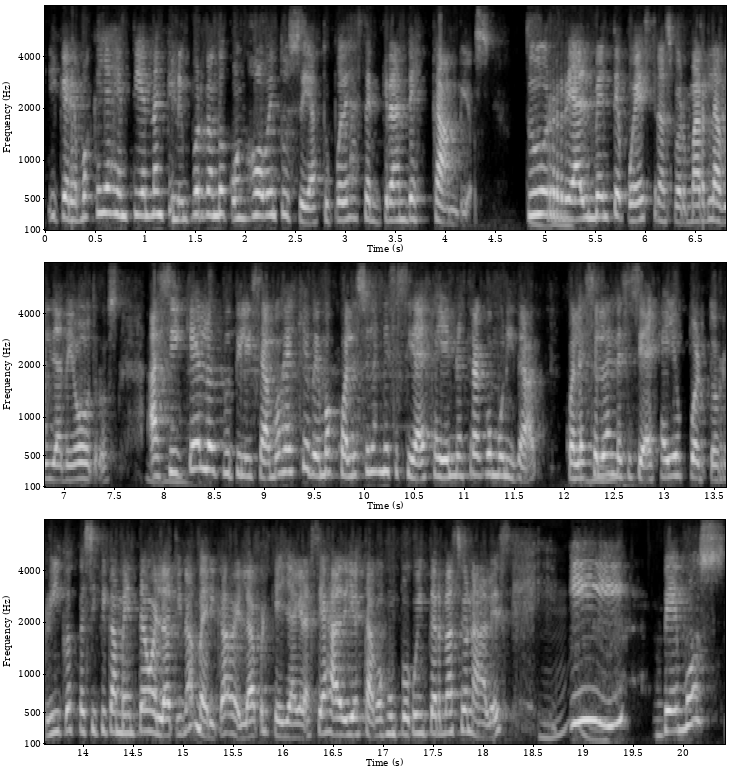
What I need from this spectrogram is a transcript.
y queremos que ellas entiendan que no importando cuán joven tú seas, tú puedes hacer grandes cambios. Tú realmente puedes transformar la vida de otros. Así que lo que utilizamos es que vemos cuáles son las necesidades que hay en nuestra comunidad, cuáles son las necesidades que hay en Puerto Rico específicamente o en Latinoamérica, ¿verdad? Porque ya gracias a Dios estamos un poco internacionales y vemos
